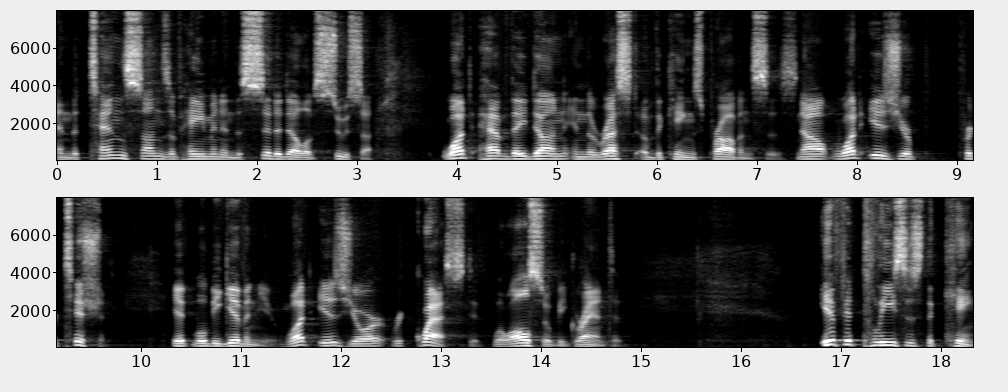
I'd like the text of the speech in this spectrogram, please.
and the 10 sons of Haman in the citadel of Susa. What have they done in the rest of the king's provinces? Now, what is your petition? It will be given you. What is your request? It will also be granted. If it pleases the king,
